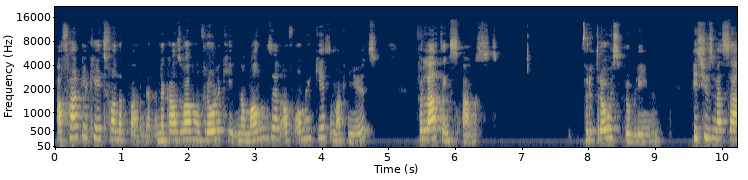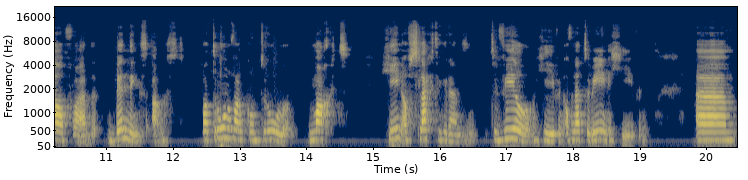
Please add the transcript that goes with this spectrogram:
afhankelijkheid van de partner. En dat kan zowel van vrouwelijkheid naar man zijn of omgekeerd, dat maakt niet uit. Verlatingsangst. Vertrouwensproblemen. Issues met zelfwaarde. Bindingsangst. Patronen van controle. Macht. Geen of slechte grenzen. Te veel geven of net te weinig geven. Um,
